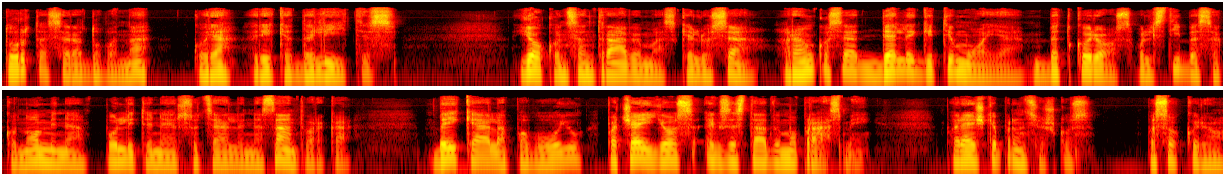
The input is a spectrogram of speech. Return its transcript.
Turtas yra dovana, kurią reikia dalytis. Jo koncentravimas keliuose rankose delegitimuoja bet kurios valstybės ekonominę, politinę ir socialinę santvarką bei kelia pavojų pačiai jos egzistavimo prasmei, pareiškia Pranciškus, pasak kurio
